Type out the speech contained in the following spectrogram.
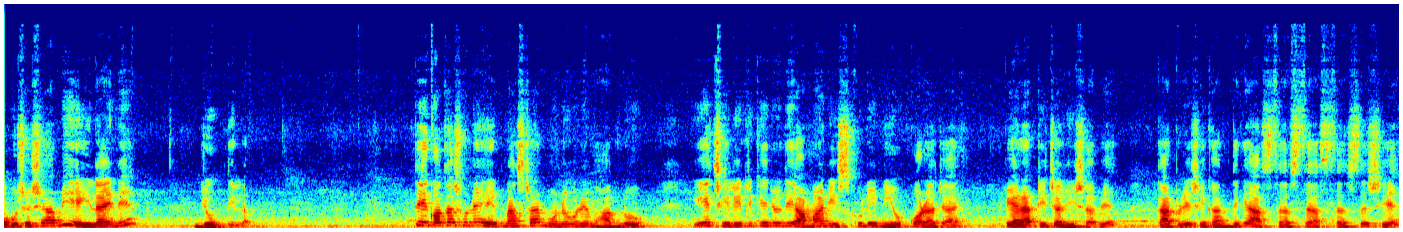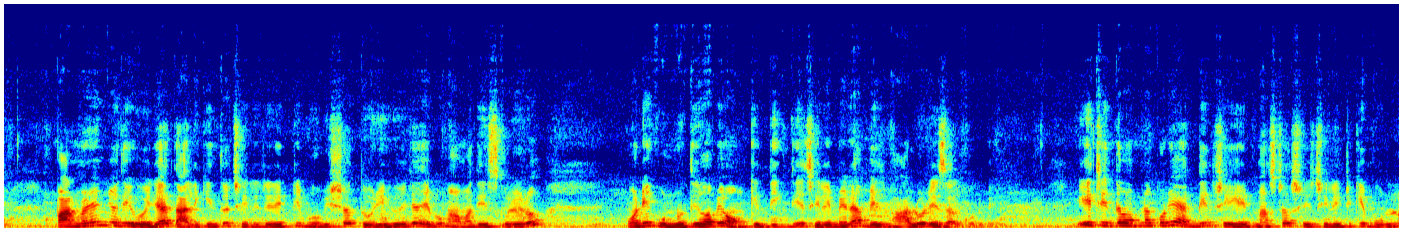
অবশেষে আমি এই লাইনে যোগ দিলাম। তো এই কথা শুনে হেডমাস্টার মনে মনে ভাবলো, এ ছেলেটিকে যদি আমার স্কুলে নিয়োগ করা যায়, প্যারা টিচার হিসাবে, তারপরে সেখান থেকে আস্তে আস্তে আস্তে আস্তে সে পারমানেন্ট যদি হয়ে যায়, তাহলে কিন্তু ছেলেদের একটি ভবিষ্যৎ তৈরি হয়ে যায় এবং আমাদের স্কুলেরও অনেক উন্নতি হবে, অঙ্কের দিক দিয়ে ছেলেমেয়েরা বেশ ভালো রেজাল্ট করবে। এই চিন্তাভাবনা করে একদিন সেই হেডমাস্টার সেই ছেলেটিকে বলল,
